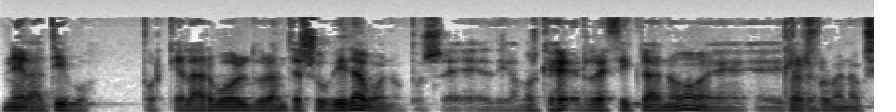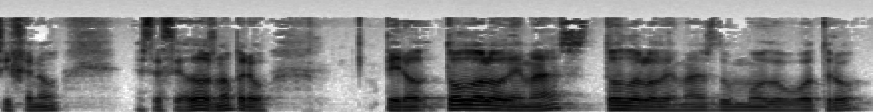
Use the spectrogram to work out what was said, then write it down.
negativo. Porque el árbol durante su vida, bueno, pues eh, digamos que recicla, ¿no? Eh, claro. Transforma en oxígeno este CO2, ¿no? Pero, pero todo lo demás, todo lo demás de un modo u otro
